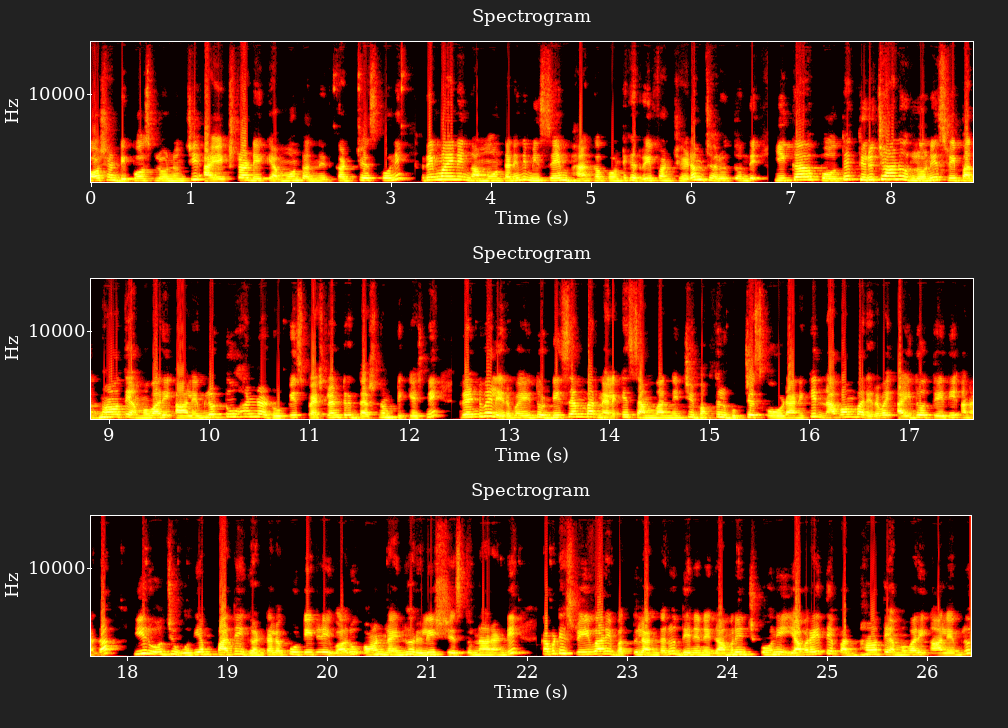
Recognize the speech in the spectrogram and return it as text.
కాషన్ డిపాజిట్లో నుంచి ఆ ఎక్స్ట్రా డే కి అమౌంట్ అనేది కట్ చేసుకొని రిమైనింగ్ అమౌంట్ అనేది మీ సేమ్ బ్యాంక్ అకౌంట్కి రీఫండ్ చేయడం జరుగుతుంది. ఇకపోతే తిరుచానూరులోని శ్రీ పద్మావతి అమ్మవారి ఆలయంలో two hundred rupees special entry దర్శనం టికెట్స్ని రెండు వేల ఇరవై ఐదు డిసెంబర్ నెలకి సంబంధించి భక్తులు బుక్ బుక్ చేసుకోవడానికి నవంబర్ ఇరవై ఐదో తేదీ అనగా ఈ రోజు ఉదయం పది గంటలకు టీటీడీ వారు ఆన్లైన్లో రిలీజ్ చేస్తున్నారండి. కాబట్టి శ్రీవారి భక్తులందరూ దీనిని గమనించుకొని ఎవరైతే పద్మావతి అమ్మవారి ఆలయంలో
